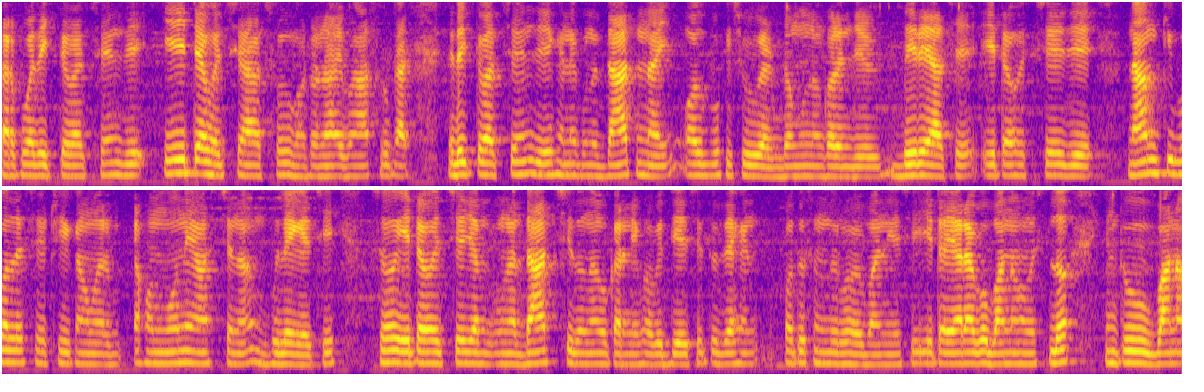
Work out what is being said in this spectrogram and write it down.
তারপরে দেখতে পাচ্ছেন যে এটা হচ্ছে আসল ঘটনা এবং আসল কাজ। দেখতে পাচ্ছেন যে এখানে কোনো দাঁত নাই, অল্প কিছু একদম মনে করেন যে বেড়ে আছে। এটা হচ্ছে যে নাম কি বলে সে ঠিক আমার এখন মনে আসছে না, ভুলে গেছি। সো এটা হচ্ছে যে ওনার দাঁত ছিল না, ও কারণে এভাবে দিয়েছে। তো দেখেন কত সুন্দরভাবে বানিয়েছি। এটা এর আগেও বানানো হয়েছিল, কিন্তু বানা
